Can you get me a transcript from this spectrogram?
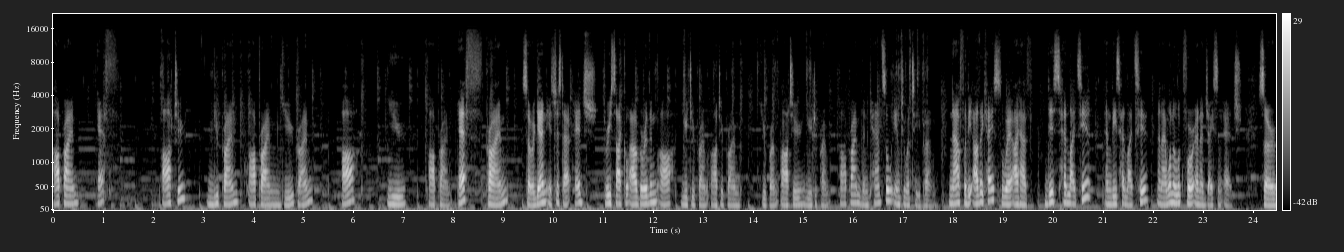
R prime F, R2, U prime, R prime U prime, R, U, R prime, F prime. So again, it's just our edge three cycle algorithm, R, U2 prime, R2 prime, U prime, R2, U2 prime, R prime, then cancel into a T perm. Now for the other case where I have this headlights here and these headlights here, and I want to look for an adjacent edge. So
